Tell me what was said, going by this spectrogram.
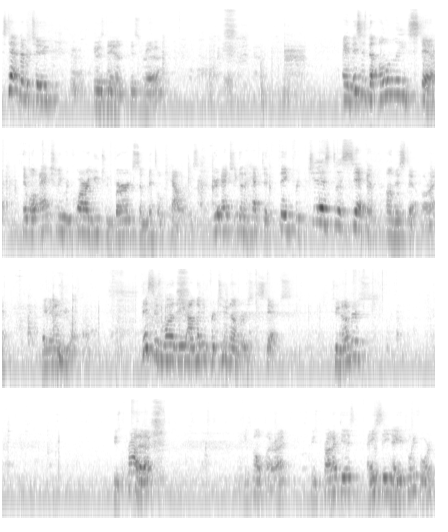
Step number two goes down this row. And this is the only step that will actually require you to burn some mental calories. You're actually going to have to think for just a second on this step, all right? Maybe not too long. This is one of the I'm looking for two numbers steps. Two numbers whose product, needs multiply, right? Whose product is AC, negative 24.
